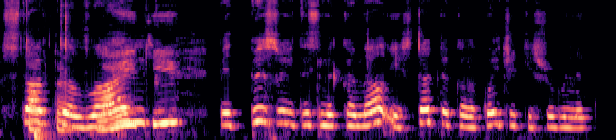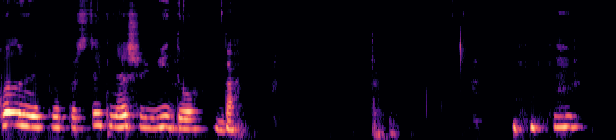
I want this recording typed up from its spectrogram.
Ставте лайк, лайки. підписуйтесь на канал і ставте колокольчики, щоб ніколи не пропустити наше відео. Да. Hı.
